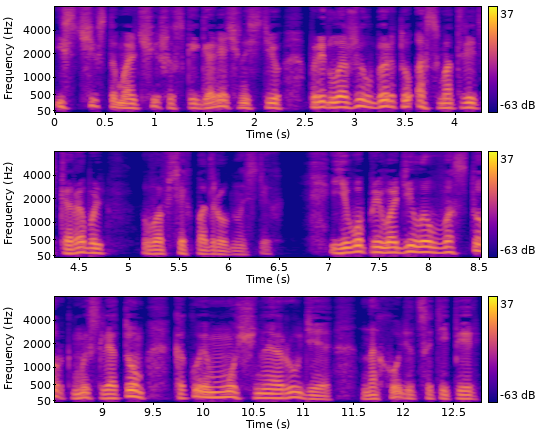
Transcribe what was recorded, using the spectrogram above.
и с чисто мальчишеской горячностью предложил Берту осмотреть корабль во всех подробностях. Его приводила в восторг мысль о том, какое мощное орудие находится теперь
